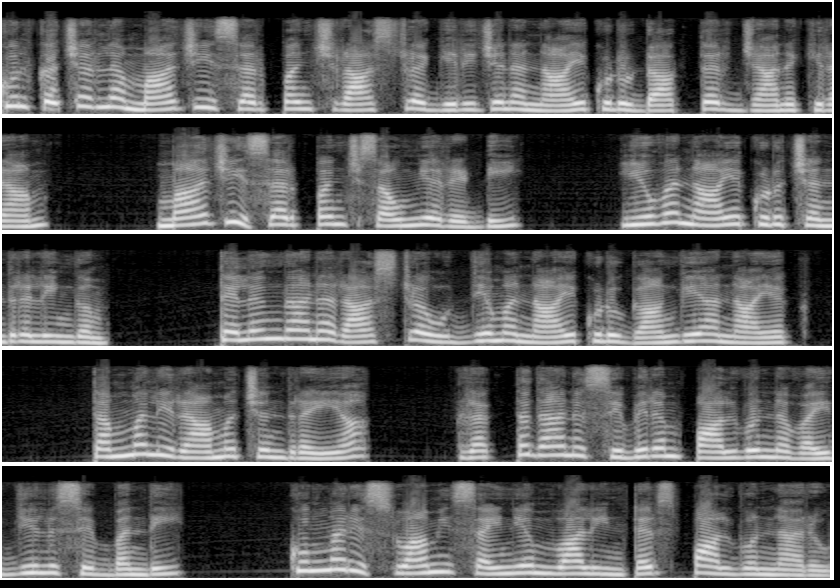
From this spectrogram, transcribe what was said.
కుల్కచర్ల మాజీ సర్పంచ్ రాష్ట్ర గిరిజన నాయకుడు డాక్టర్ జానకిరాం మాజీ సర్పంచ్ సౌమ్యరెడ్డి యువ నాయకుడు చంద్రలింగం తెలంగాణ రాష్ట్ర ఉద్యమ నాయకుడు గాంగేయ నాయక్ తమ్మలి రామచంద్రయ్య రక్తదాన శిబిరం పాల్గొన్న వైద్యులు సిబ్బంది కుమ్మరి స్వామి సైన్యం వాలంటీర్స్ పాల్గొన్నారు.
